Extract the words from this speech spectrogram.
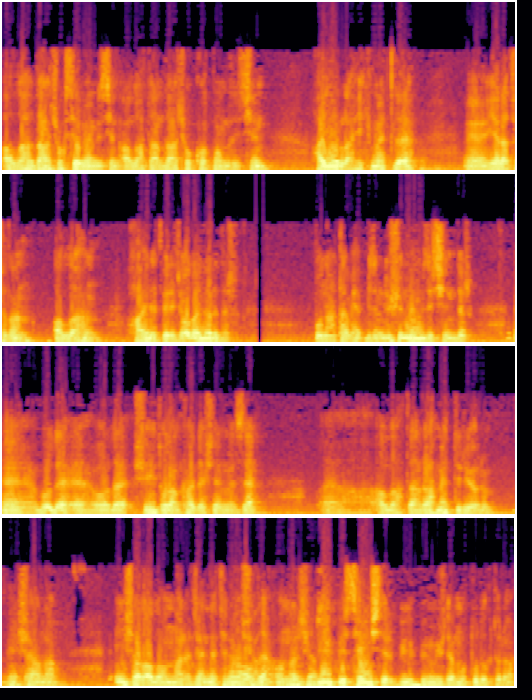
Allah'ı daha çok sevmemiz için, Allah'tan daha çok korkmamız için hayırla, hikmetle e, yaratılan Allah'ın hayret verici olaylarıdır. Bunlar tabii hep bizim düşünmemiz içindir. Ee, burada e, orada şehit olan kardeşlerimize e, Allah'tan rahmet diliyorum inşallah. İnşallah Allah onlara cennetine. İnşallah. Onlar için büyük bir sevinçtir, büyük bir müjde, mutluluktur o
